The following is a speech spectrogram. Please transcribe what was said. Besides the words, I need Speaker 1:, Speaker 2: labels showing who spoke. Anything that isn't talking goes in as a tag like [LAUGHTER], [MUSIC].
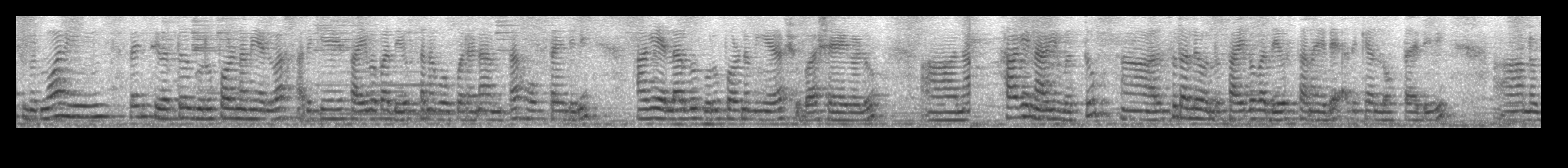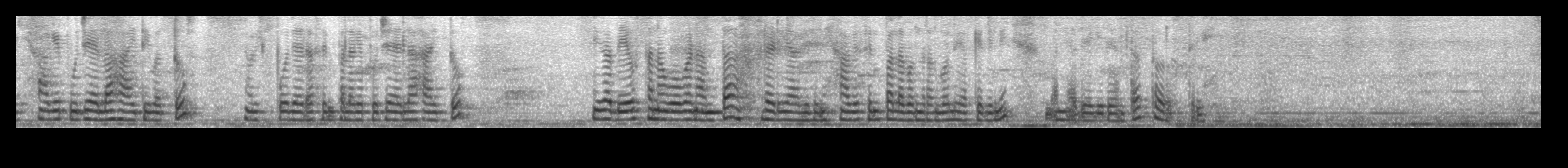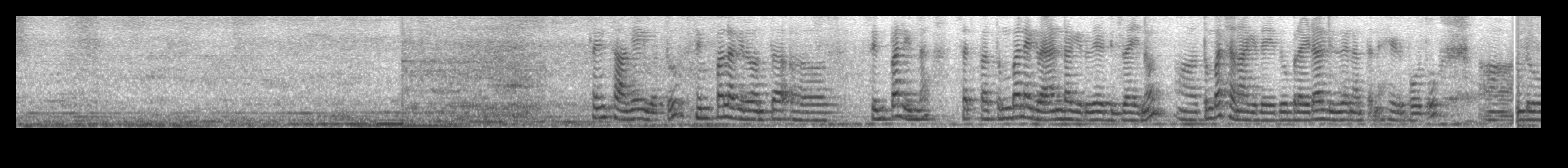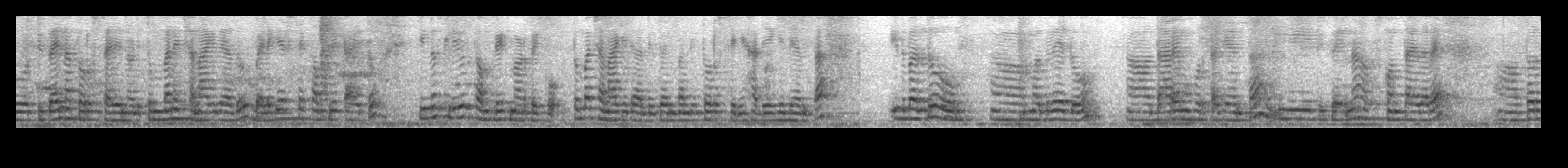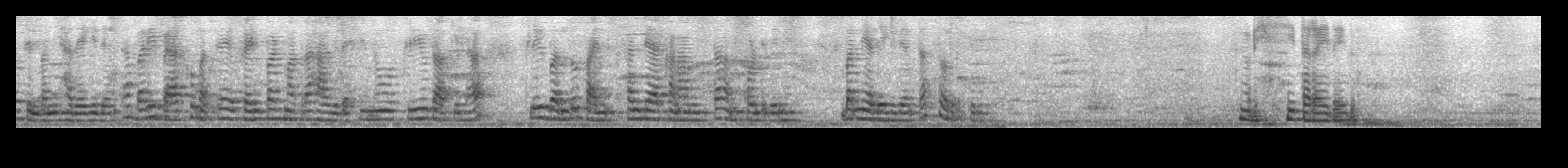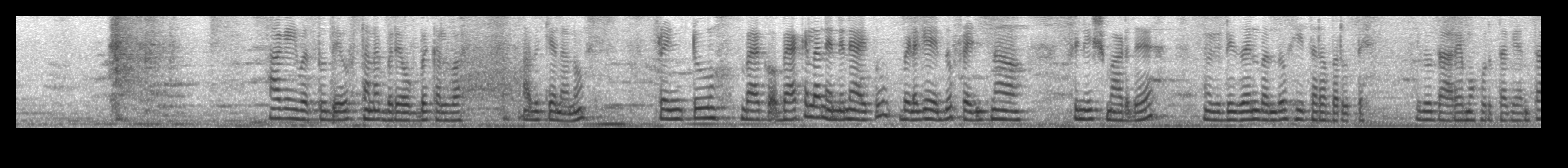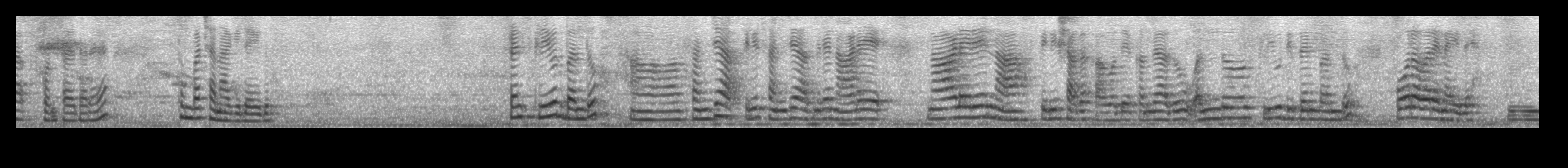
Speaker 1: Friends good morning friends ಇವತ್ತು ಗುರು ಪೌರ್ಣಮಿ ಅಲ್ವಾ? ಅದಕ್ಕೆ ಸಾಯಿಬಾಬಾ ದೇವಸ್ಥಾನಕ್ಕೆ ಹೋಗಿ ಬರೋಣ ಅಂತ ಹೋಗ್ತಾ ಇದ್ದೀನಿ. ಹಾಗೆ ಎಲ್ಲರಿಗೂ ಗುರು ಪೌರ್ಣಮಿಯ ಶುಭಾಶಯಗಳು. ಹಾಗೆ ನಾವಿವತ್ತು ಹಲಸೂರಲ್ಲೇ ಒಂದು ಸಾಯಿಬಾಬಾ ದೇವಸ್ಥಾನ ಇದೆ. ಅದಕ್ಕೆ ಅಲ್ಲಿ ಹೋಗ್ತಾ ಇದ್ದೀವಿ. ನೋಡಿ, ಹಾಗೆ ಪೂಜೆ ಎಲ್ಲ ಆಯ್ತು ಇವತ್ತು. ನೋಡಿ, ಪೂಜೆ ಎಲ್ಲ ಸಿಂಪಲಾಗಿ ಪೂಜೆ ಎಲ್ಲ ಆಯಿತು. ಈಗ ದೇವಸ್ಥಾನಕ್ಕೆ ಹೋಗೋಣ ಅಂತ ರೆಡಿ ಆಗಿದ್ದೀನಿ. ಹಾಗೆ ಸಿಂಪಲಾಗಿ ಒಂದು ರಂಗೋಲಿ ಹಾಕಿದ್ದೀನಿ. ಬನ್ನಿ, ಅದು ಹೇಗಿದೆ ಅಂತ ತೋರಿಸ್ತೀನಿ. ಫ್ರೆಂಡ್ಸ್ ಹಾಗೆ ಇವತ್ತು. ಸಿಂಪಲ್ ಆಗಿರುವಂಥ ಸಿಂಪಲ್ ಇಲ್ಲ, ಸ್ವಲ್ಪ ತುಂಬಾ ಗ್ರ್ಯಾಂಡಾಗಿದೆ ಡಿಸೈನು. ತುಂಬ ಚೆನ್ನಾಗಿದೆ ಇದು, ಬ್ರೈಡಲ್ ಡಿಸೈನ್ ಅಂತಲೇ ಹೇಳ್ಬೋದು. ಒಂದು ಡಿಸೈನ್ನ ತೋರಿಸ್ತಾ ಇದ್ದೀನಿ ನೋಡಿ ತುಂಬಾ ಚೆನ್ನಾಗಿದೆ ಅದು. ಬೆಳಗ್ಗೆ ಅಷ್ಟೇ ಕಂಪ್ಲೀಟ್ ಆಯಿತು. ಇನ್ನು ಸ್ಲೀವ್ ಕಂಪ್ಲೀಟ್ ಮಾಡಬೇಕು. ತುಂಬ ಚೆನ್ನಾಗಿದೆ ಆ ಡಿಸೈನ್ ಬಂದು ತೋರಿಸ್ತೀನಿ ಅದು ಹೇಗಿದೆ ಅಂತ. ಇದು ಬಂದು ಮದುವೆದು ಧಾರೆ ಮುಹೂರ್ತಗೆ ಅಂತ ಈ ಡಿಸೈನ್ನ ಹಾಕ್ಸ್ಕೊತಾ ಇದ್ದಾರೆ ತೋರಿಸ್ತೀನಿ ಬನ್ನಿ ಹೇಗಿದೆ ಅಂತ. ಬರೀ ಬ್ಯಾಕು ಮತ್ತು ಫ್ರಂಟ್ ಪಾರ್ಟ್ ಮಾತ್ರ ಆಗಿದೆ. ಇನ್ನು ಸ್ಲೀವ್ದು ಹಾಕಿಲ್ಲ. ಸ್ಲೀವ್ ಬಂದು ಸಂಜೆ ಹಾಕೋಣ ಅಂತ ಅಂದ್ಕೊಂಡಿದ್ದೀನಿ ಬನ್ನಿ, ಅದು ಹೇಗಿದೆ ಅಂತ ತೋರಿಸ್ತೀನಿ. ನೋಡಿ, ಈ ಥರ ಇದೆ ಇದು. ಹಾಗೆ ಇವತ್ತು ದೇವಸ್ಥಾನಕ್ಕೆ ಬರೀ ಹೋಗ್ಬೇಕಲ್ವ? ಅದಕ್ಕೆ ನಾನು ಫ್ರೆಂಟು ಬ್ಯಾಕ್, ಬ್ಯಾಕೆಲ್ಲ ನೆನ್ನೆನೇ ಆಯಿತು. ಬೆಳಗ್ಗೆ ಎದ್ದು ಫ್ರೆಂಟ್ನ ಫಿನಿಶ್ ಮಾಡಿದೆ. ನೋಡಿ, ಡಿಸೈನ್ ಬಂದು ಈ ಥರ ಬರುತ್ತೆ. ಇದು ಧಾರೆ ಮುಹೂರ್ತಗೆ ಅಂತ ಹಾಕ್ಸ್ಕೊತಾ ಇದ್ದಾರೆ. ತುಂಬ ಚೆನ್ನಾಗಿದೆ ಇದು. ಫ್ರೆಂಡ್ಸ್ ಸ್ಲೀವ್ದು ಬಂದು ಸಂಜೆ ಹಾಕ್ತೀನಿ ಸಂಜೆ ಆದಮೇಲೆ ನಾಳೆ, ನಾಳೆನೇ ನಾ ಫಿನಿಷ್ ಆಗೋಕ್ಕಾಗೋದು. ಯಾಕಂದರೆ ಅದು ಒಂದು ಸ್ಲೀವ್ ಡಿಸೈನ್ ಬಂದು ಫೋರ್ ಅವರ್ ಏನೋ ಇದೆ.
